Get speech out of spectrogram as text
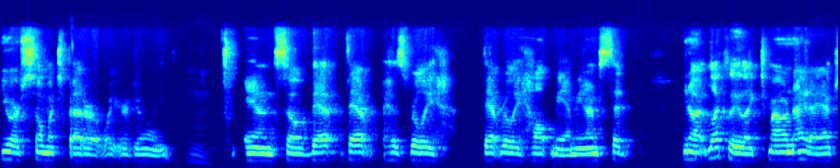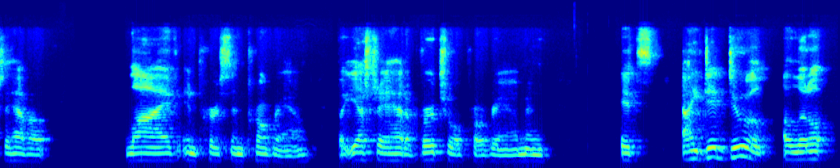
you are so much better at what you're doing. Hmm. And so that that has really that really helped me. I mean, I'm said, you know, luckily like tomorrow night I actually have a live in-person program, but yesterday I had a virtual program and it's I did do a, a little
